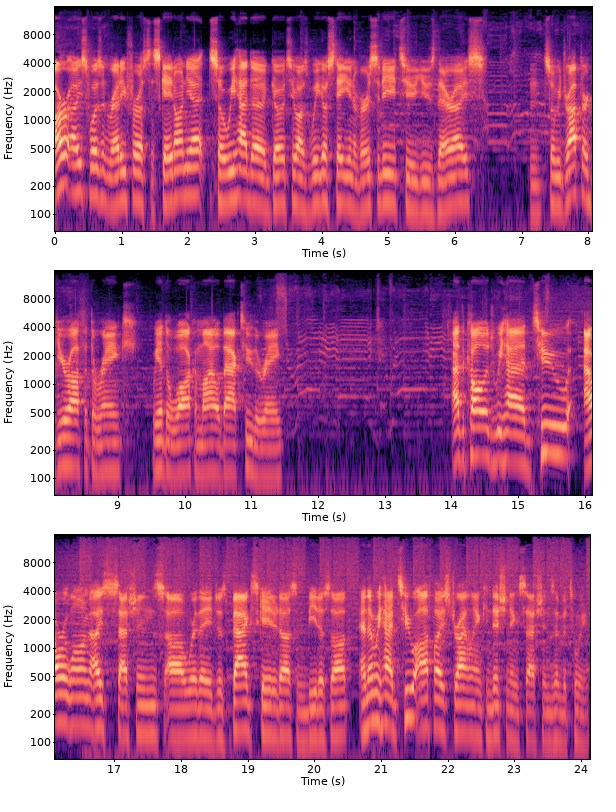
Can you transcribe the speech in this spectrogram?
our ice wasn't ready for us to skate on yet, so we had to go to Oswego State University to use their ice. So we dropped our gear off at the rink. We had to walk a mile back to the rink. At the college, we had two hour long ice sessions uh, where they just bag skated us and beat us up. And then we had two off ice dry land conditioning sessions in between.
